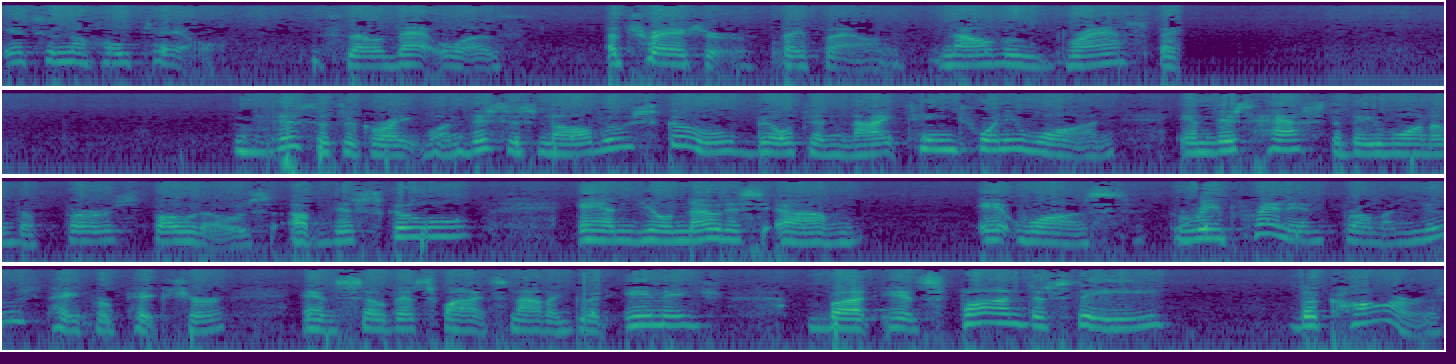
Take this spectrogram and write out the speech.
It's in the hotel. So that was a treasure they found. Nauvoo Brass Band. This is a great one. This is Nauvoo School, built in 1921, and this has to be one of the first photos of this school. And you'll notice um, it was reprinted from a newspaper picture, and so that's why it's not a good image. But it's fun to see the cars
